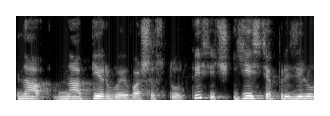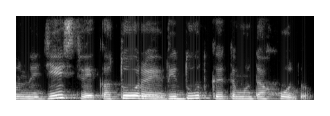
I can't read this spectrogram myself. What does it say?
на, на первые ваши 100 тысяч есть определенные действия, которые ведут к этому доходу.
